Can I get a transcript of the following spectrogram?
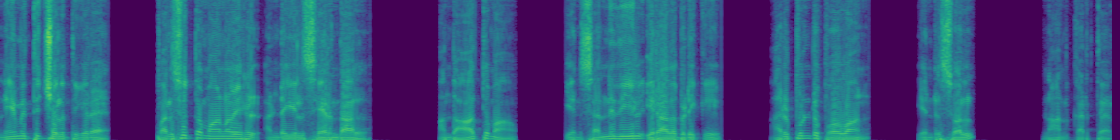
நியமித்துச் செலுத்துகிற பரிசுத்தமானவைகள் அண்டையில் சேர்ந்தால் அந்த ஆத்துமா என் சந்நிதியில் இராதபடிக்கு அறுப்புண்டு போவான் என்று சொல் நான் கர்த்தர்.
